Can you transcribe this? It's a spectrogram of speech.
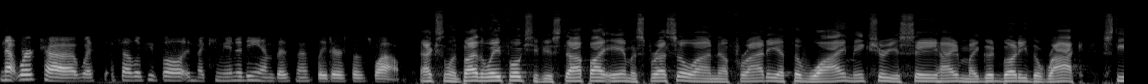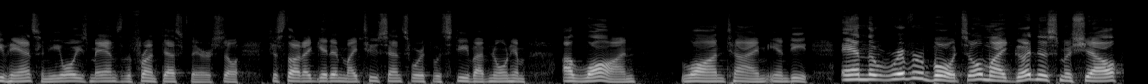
network uh, with fellow people in the community and business leaders as well. Excellent. By the way, folks, if you stop by AM Espresso on uh, Friday at the Y, make sure you say hi to my good buddy, The Rock, Steve Hansen. He always mans the front desk there. So just thought I'd get in my two cents worth with Steve. I've known him a long, long time indeed. And the river boats. Oh, my goodness, Michelle.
